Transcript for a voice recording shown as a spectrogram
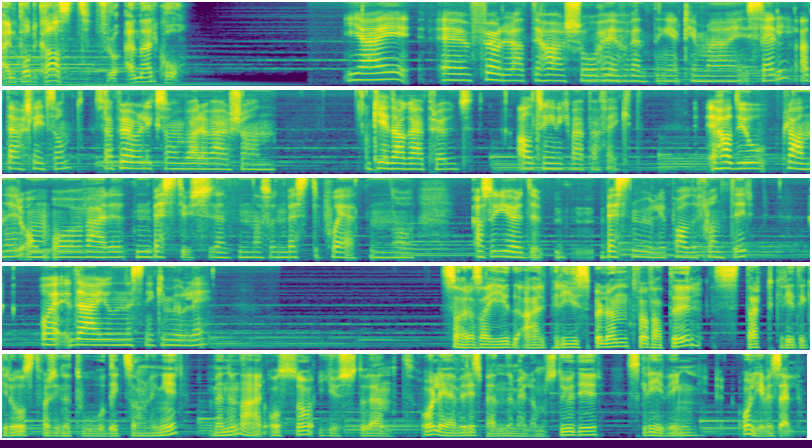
En podkast fra NRK. Jeg eh, føler at jeg har så høye forventninger til meg selv at det er slitsomt. Så jeg prøver liksom bare å være sånn Ok, i dag har jeg prøvd. Alt trenger ikke være perfekt. Jeg hadde jo planer om å være den beste jusstudenten, altså den beste poeten, og altså gjøre det best mulig på alle fronter. Og det er jo nesten ikke mulig. Sara Sahid er prisbelønt forfatter, sterkt kritikerrost for sine to diktsamlinger, men hun er også jusstudent, og lever i spennet mellom studier, skriving og livet selv.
